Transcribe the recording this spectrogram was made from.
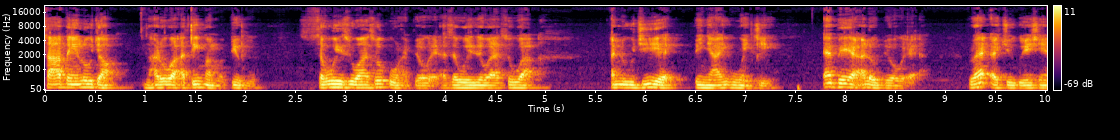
စာသင်လို့ကြောင့်ငါတို့ကအတိမမပြုတ်ဘူး ဇဝေဇဝါဆိုကိုယ်နဲ့ပြောခဲ့တာဇဝေဇဝါဆိုကအနူကြီးရဲ့ပညာရေးဝင်ကြီးအဲ့ဘက်ကအဲ့လိုပြောခဲ့တာ right education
